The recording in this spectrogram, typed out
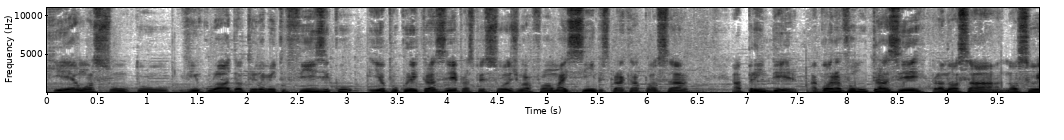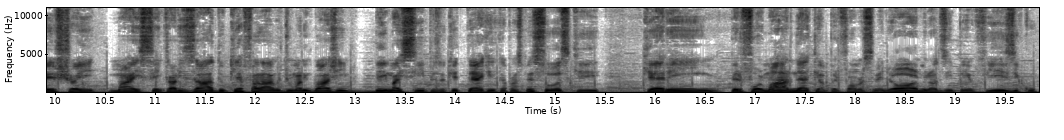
que é um assunto vinculado ao treinamento físico, e eu procurei trazer para as pessoas de uma forma mais simples para que ela possa aprender. Agora vamos trazer para nossa nosso eixo aí mais centralizado, que é falar de uma linguagem bem mais simples do que técnica para as pessoas que querem performar, né, ter uma performance melhor, melhor desempenho físico,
